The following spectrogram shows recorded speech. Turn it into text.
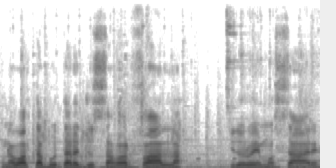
Una volta buttare giù sta farfalla ci dovremmo stare.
